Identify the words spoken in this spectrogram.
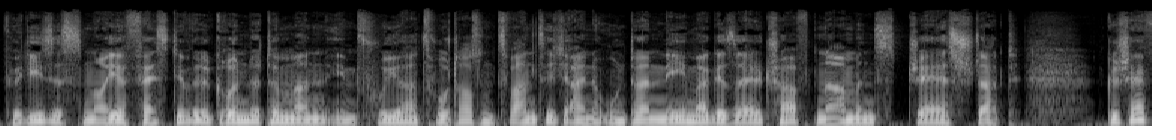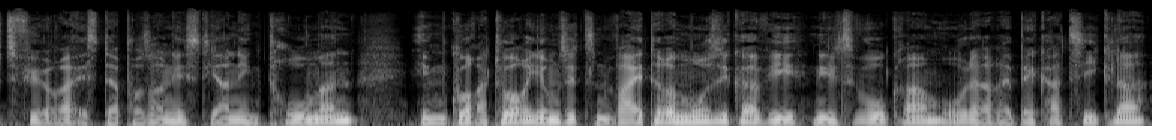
Für dieses neue Festival gründete man im Frühjahr 2020 eine Unternehmergesellschaft namens Jazzstadt. Geschäftsführer ist der Posaunist Janning Trumann. Im Kuratorium sitzen weitere Musiker wie Nils Wogram oder Rebecca Ziegler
